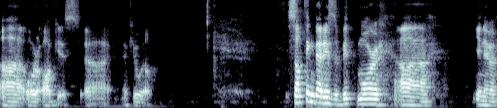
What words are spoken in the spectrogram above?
or obvious, if you will. Something that is a bit more, you know,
